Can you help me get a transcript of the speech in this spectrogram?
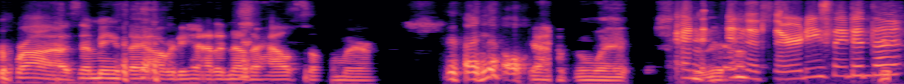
surprised. That means they already had another house somewhere. I know. Got up and went. And Yeah. in the 30s they did that?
